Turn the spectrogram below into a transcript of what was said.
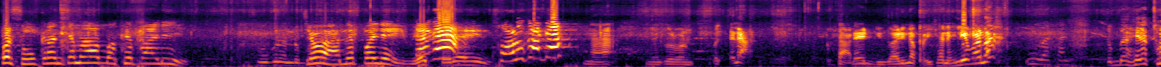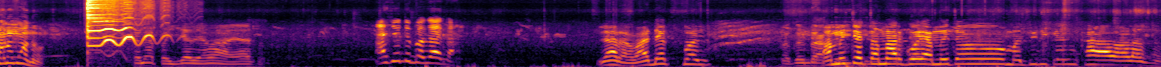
પણ કેમ આ બખે પાડી જો આને પડે ના એલા તારે જુગાડીના પૈસા નહીં લેવાના? તો બહેરા થોડું મોનો તને પૈસા લેવા આવ્યા છો. આ શું તું બગાકા યાર રવા પણ. અમે તો તમાર ગોળે અમે તો મજૂરી કરીને ખાવા વાળા છો.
